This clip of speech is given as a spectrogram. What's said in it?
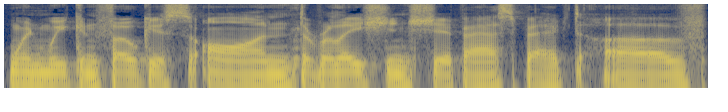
when we can focus on the relationship aspect of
